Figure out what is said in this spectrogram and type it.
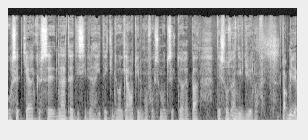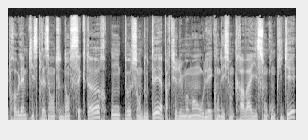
au 7K que c'est l'interdisciplinarité qui doit garantir le bon fonctionnement du secteur et pas des choses individuelles en fait. Parmi les problèmes qui se présentent dans ce secteur, on peut s'en douter à partir du moment où les conditions de travail sont compliquées,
